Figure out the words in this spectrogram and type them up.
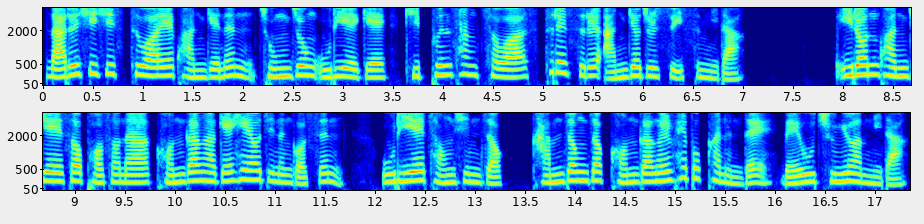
나르시시스트와의 관계는 종종 우리에게 깊은 상처와 스트레스를 안겨줄 수 있습니다. 이런 관계에서 벗어나 건강하게 헤어지는 것은 우리의 정신적, 감정적 건강을 회복하는데 매우 중요합니다.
